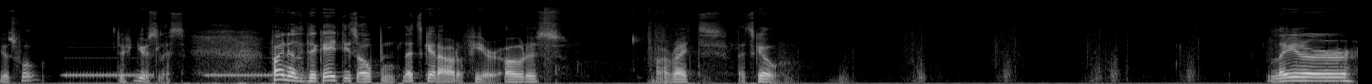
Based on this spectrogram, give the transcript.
useful? They're useless. Finally, the gate is open. Let's get out of here, Otus. Alright, let's go. Later.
